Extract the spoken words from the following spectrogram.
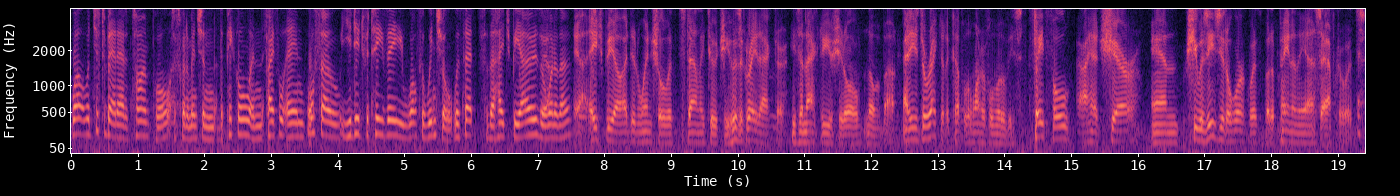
Well, we're just about out of time, Paul. I just want to mention The Pickle and Faithful, and also you did for TV Walter Winchell. Was that for the HBOs or yeah. one of those? Yeah, HBO. I did Winchell with Stanley Tucci, who's a great actor. He's an actor you should all know about. And he's directed a couple of wonderful movies. Faithful, I had Cher, and she was easy to work with, but a pain in the ass afterwards.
